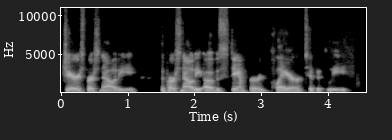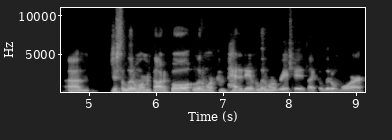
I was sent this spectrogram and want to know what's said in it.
Jerry's personality, the personality of a Stanford player, typically um, just a little more methodical, a little more competitive, a little more rigid, like a little more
